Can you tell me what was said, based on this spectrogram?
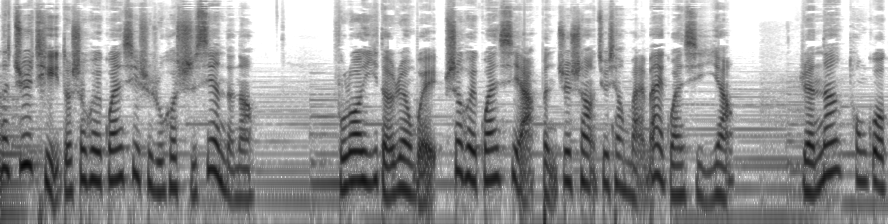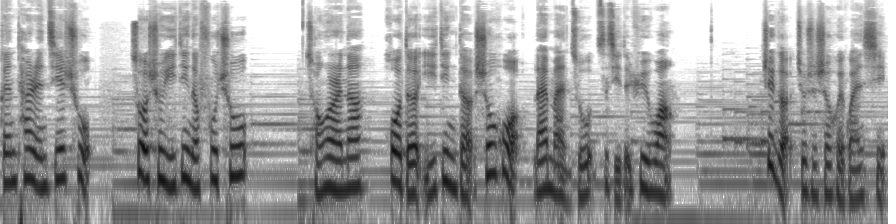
那具体的社会关系是如何实现的呢？弗洛伊德认为，社会关系啊，本质上就像买卖关系一样，人呢通过跟他人接触，做出一定的付出，从而呢获得一定的收获来满足自己的欲望，这个就是社会关系。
